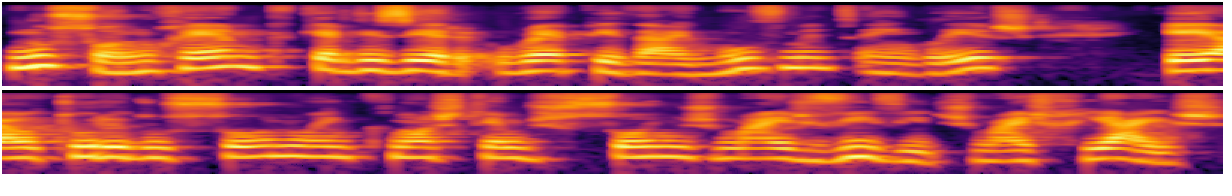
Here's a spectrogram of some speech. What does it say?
No sono REM, que quer dizer Rapid Eye Movement em inglês, é a altura do sono em que nós temos sonhos mais vívidos, mais reais.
